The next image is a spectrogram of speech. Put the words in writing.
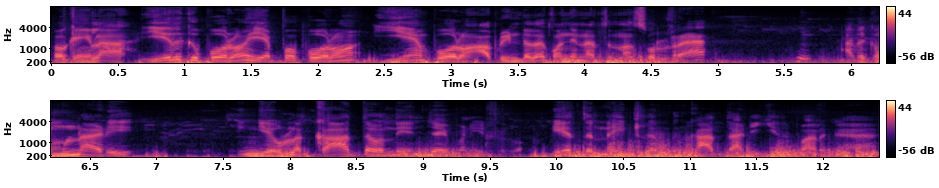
ஓகேங்களா? எதுக்கு போகிறோம் எப்போ போகிறோம் ஏன் போகிறோம் அப்படின்றத கொஞ்ச நேரத்தில் நான் சொல்கிறேன் அதுக்கு முன்னாடி இங்கே உள்ள காற்றை வந்து என்ஜாய் பண்ணிகிட்டு இருக்கோம் நேற்று நைட்டில் இருந்து காற்று அடிக்குது பாருங்கள்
